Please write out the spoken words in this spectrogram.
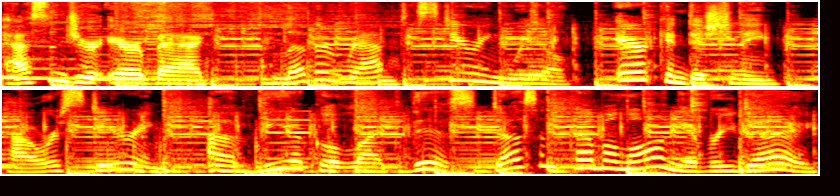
passenger airbag, leather wrapped steering wheel, air conditioning, power steering. A vehicle like this doesn't come along every day.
